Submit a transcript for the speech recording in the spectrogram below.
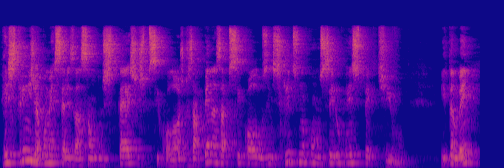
restringe a comercialização dos testes psicológicos apenas a psicólogos inscritos no conselho respectivo e também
